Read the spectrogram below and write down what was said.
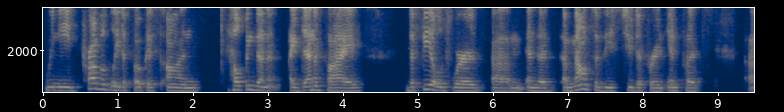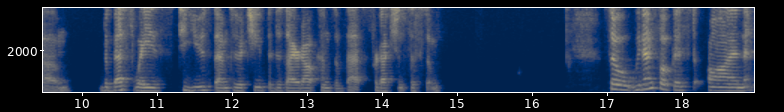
We need probably to focus on helping them identify the fields where um, and the amounts of these two different inputs, um, the best ways to use them to achieve the desired outcomes of that production system. So we then focused on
